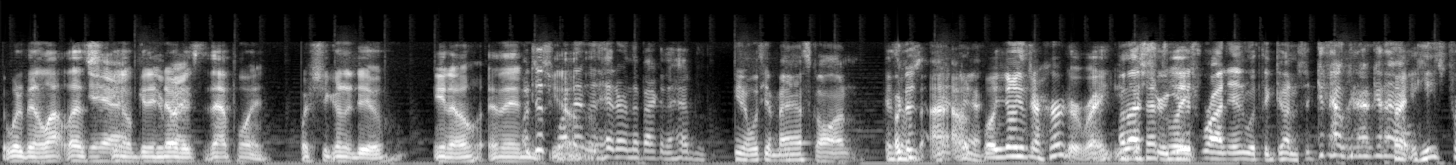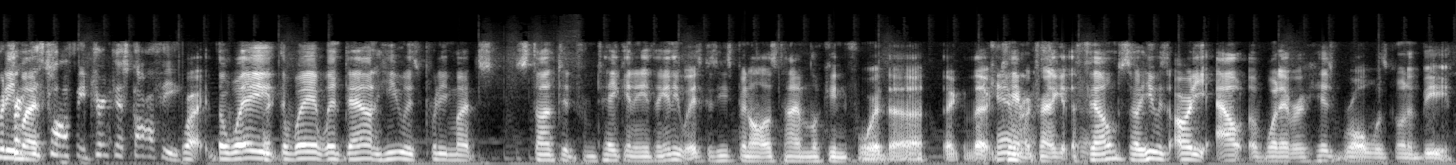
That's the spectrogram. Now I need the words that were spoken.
It would have been a lot less, Yeah, you know, getting you're right. noticed at that point. What's she gonna do? You know, and then Well, just run know, in and hit her in the back of the head, you know, with your mask on. Or just, I-. Well, you don't have to hurt her, right? You Well, that's true. You like- just run in with the gun. and say, Get out! Get out! Get out! right, he's pretty drink much this coffee. Drink this coffee. Right. The way Like- the way it went down, he was pretty much stunted from taking anything, anyways, because he spent all his time looking for the the, the camera Cameras, trying to get the yeah. film. So he was already out of whatever his role was going to be.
